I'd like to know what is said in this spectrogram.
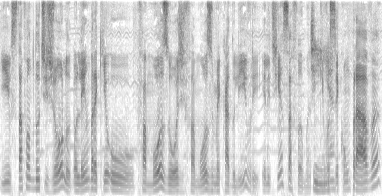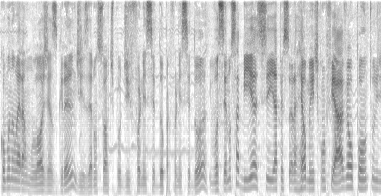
E você tá falando do tijolo, eu lembro que o famoso, hoje famoso Mercado Livre, ele tinha essa fama. Tinha. Que você comprava, como não eram lojas grandes, eram só tipo de fornecedor pra fornecedor, você não sabia se a pessoa era realmente confiável ao ponto de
